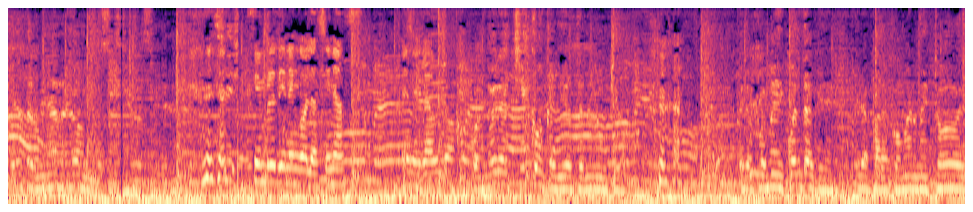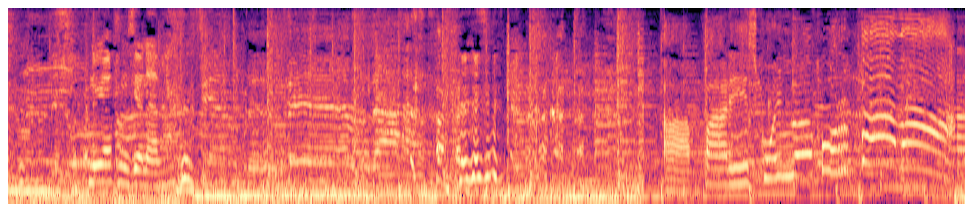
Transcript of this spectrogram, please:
Quiero terminar redondo, si se hace. Siempre tienen golosinas en el auto. Cuando era chico quería tener un kiosco. Pero después me di cuenta que era para comerme todo y no... no- No iba a funcionar. Aparezco en la portada.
